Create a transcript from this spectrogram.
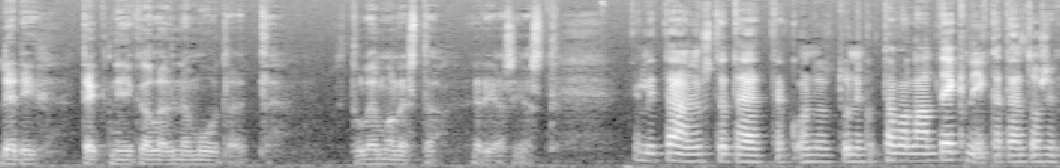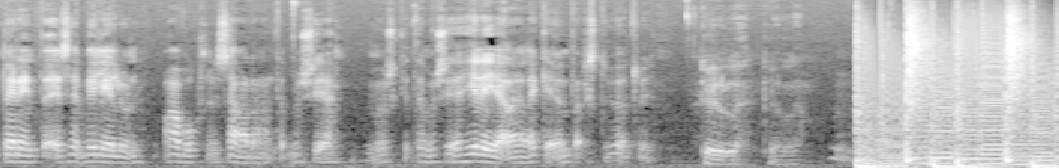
LED-tekniikalla ynnä muuta, että se tulee monesta eri asiasta. Eli tämä on just tätä, että kun on otettu niin tavallaan tekniikka tämän tosi perinteisen viljelyn avuksi, niin saadaan tämmöisiä, myöskin tämmöisiä hiilijalanjälkeen ympäristöhyötyjä. Kyllä, kyllä. Mm.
